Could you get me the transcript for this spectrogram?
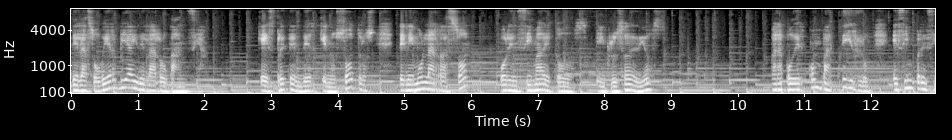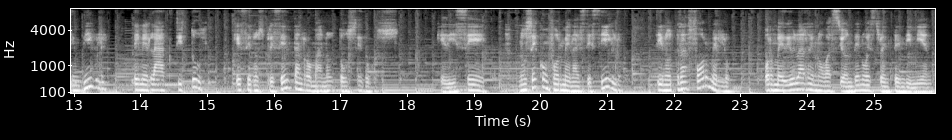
de la soberbia y de la arrogancia, que es pretender que nosotros tenemos la razón por encima de todos, incluso de Dios. Para poder combatirlo es imprescindible tener la actitud que se nos presenta en Romanos 12.2, que dice, no se conformen a este siglo, sino transfórmenlo por medio de la renovación de nuestro entendimiento,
